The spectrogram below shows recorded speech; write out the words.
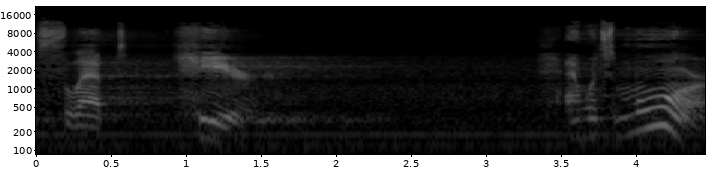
slept here. And what's more,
